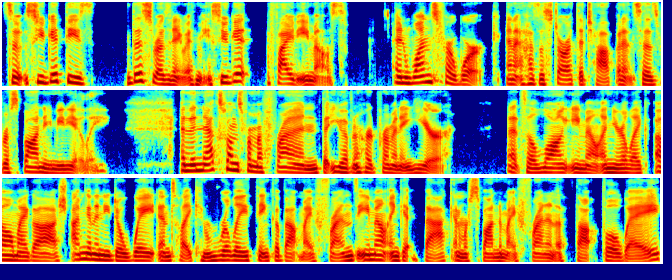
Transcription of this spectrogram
so, so you get these, this resonate with me. So you get five emails and one's for work and it has a star at the top and it says respond immediately. And the next one's from a friend that you haven't heard from in a year it's a long email and you're like, oh my gosh, I'm going to need to wait until I can really think about my friend's email and get back and respond to my friend in a thoughtful way.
